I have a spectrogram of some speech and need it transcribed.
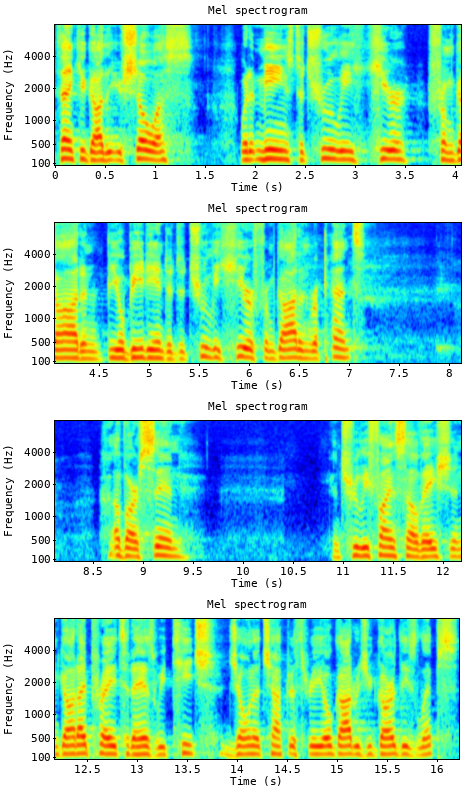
Thank you, God, that you show us what it means to truly hear from God and be obedient and to truly hear from God and repent of our sin and truly find salvation. God, I pray today as we teach Jonah chapter 3, oh God, would you guard these lips?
